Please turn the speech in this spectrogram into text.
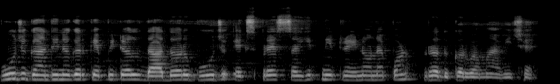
ભુજ ગાંધીનગર કેપિટલ, દાદર, ભુજ એક્સપ્રેસ સહિતની ટ્રેનોને પણ રદ કરવામાં આવી છે.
